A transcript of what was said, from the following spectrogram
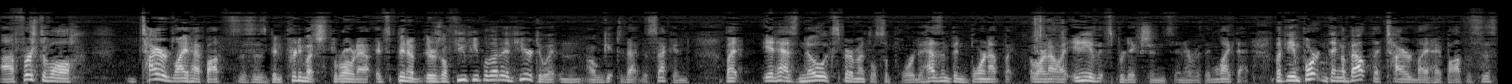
Uh, first of all, tired light hypothesis has been pretty much thrown out. It's been a, there's a few people that adhere to it, and I'll get to that in a second. But it has no experimental support. It hasn't been borne out by, borne out by any of its predictions and everything like that. But the important thing about the tired light hypothesis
